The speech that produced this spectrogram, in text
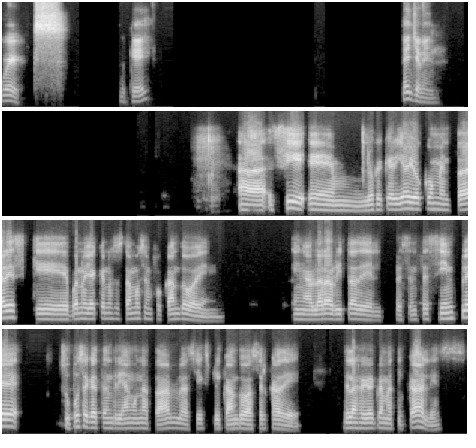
works. Okay. Benjamin. Ah, sí, em, lo que quería yo comentar es que, bueno, ya que nos estamos enfocando en, en hablar ahorita del presente simple, supuse que tendrían una tabla así explicando acerca de, de las reglas gramaticales.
